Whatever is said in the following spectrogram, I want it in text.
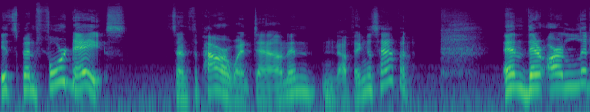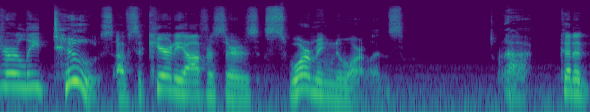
It's been four days since the power went down, and nothing has happened. And there are literally twos of security officers swarming New Orleans. Uh, could have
